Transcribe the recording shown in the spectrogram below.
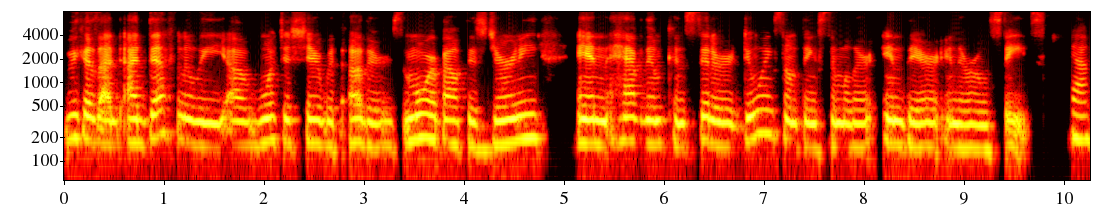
because I, I definitely uh, want to share with others more about this journey and have them consider doing something similar in their in their own states. Yeah.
